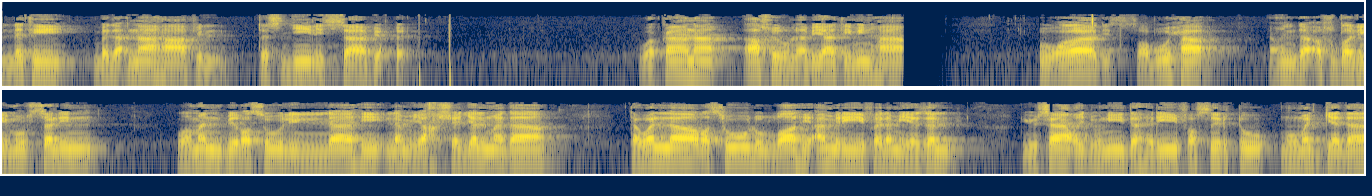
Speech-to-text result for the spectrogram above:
التي بدأناها في التسجيل السابق. وكان آخر الأبيات منها أغادي الصبوح عند أفضل مرسل ومن برسول الله لم يخش جلمدا تولى رسول الله أمري فلم يزل يساعدني دهري فصرت ممجدا.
